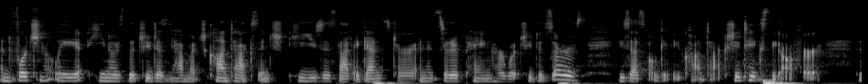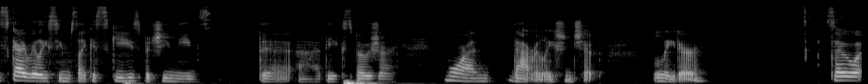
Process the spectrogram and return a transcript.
Unfortunately, he knows that she doesn't have much contacts and he uses that against her. And instead of paying her what she deserves, he says, I'll give you contacts. She takes the offer. This guy really seems like a skis, but she needs the, uh, the exposure. More on that relationship later. So,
